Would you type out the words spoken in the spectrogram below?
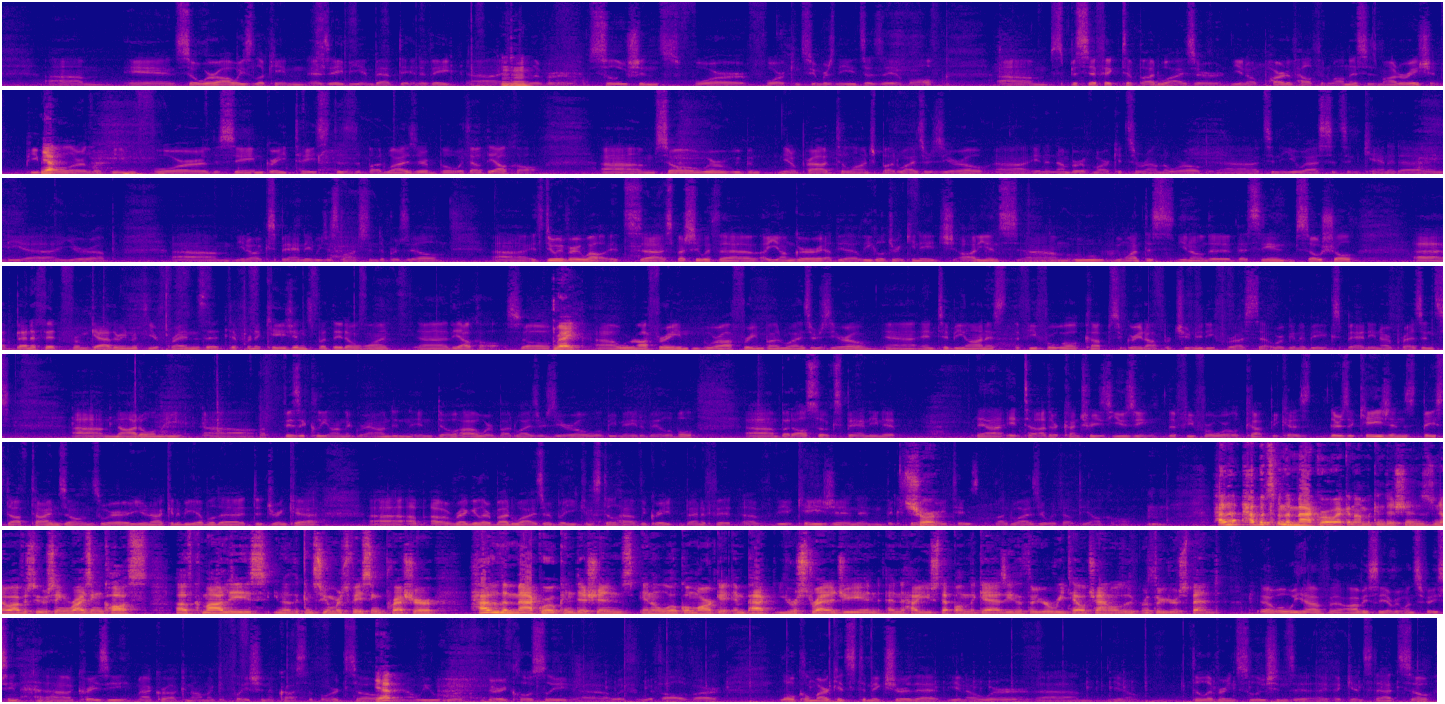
um, and so we're always looking as AB InBev to innovate uh, and deliver solutions for for consumers' needs as they evolve. Um, specific to Budweiser, you know, part of health and wellness is moderation. People Yep. are looking for the same great taste as the Budweiser, but without the alcohol. Um, so we're, we've been you know proud to launch Budweiser Zero uh, in a number of markets around the world. Uh, it's in the U.S., it's in Canada, India, Europe. Um, you know, expanding. We just launched into Brazil. Uh, it's doing very well. It's uh, especially with a, a younger, uh, the legal drinking age audience um, who who want this, you know, the the same social uh, benefit from gathering with your friends at different occasions, but they don't want uh, the alcohol. So Right. uh, we're offering we're offering Budweiser Zero, uh, and to be honest, the FIFA World Cup is a great opportunity for us that we're going to be expanding our presence. Um, not only uh, physically on the ground in, in Doha, where Budweiser Zero will be made available, um, but also expanding it uh, into other countries using the FIFA World Cup because there's occasions based off time zones where you're not going to be able to, to drink a, uh, a, a regular Budweiser, but you can still have the great benefit of the occasion and the Sure. taste of Budweiser without the alcohol. How, how about some of the macroeconomic conditions? You know, obviously we're seeing rising costs of commodities. You know, the consumers facing pressure. How do the macro conditions in a local market impact your strategy and, and how you step on the gas, either through your retail channels or through your spend? Yeah, well, we have uh, obviously everyone's facing uh, crazy macroeconomic inflation across the board. So Yep. you know, we work very closely uh, with with all of our local markets to make sure that you know we're um, you know delivering solutions a- against that. So.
